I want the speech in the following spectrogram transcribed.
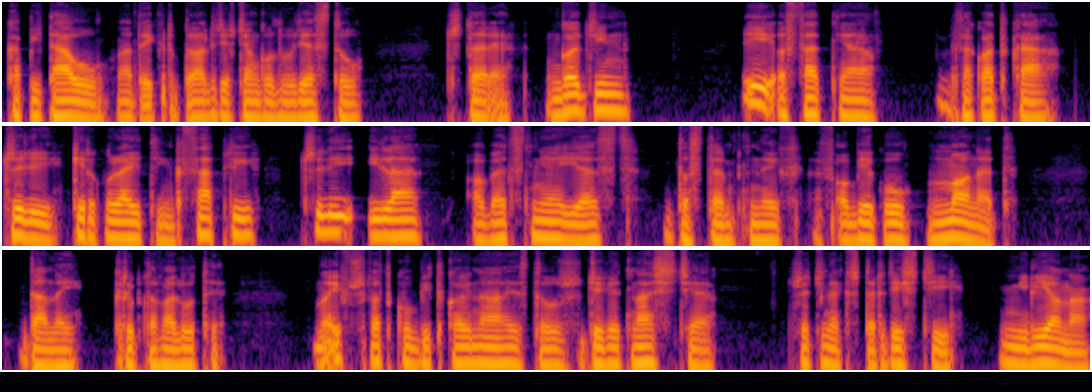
kapitału na tej kryptowalucie w ciągu 24 godzin. I ostatnia zakładka, czyli Calculating Supply, czyli ile obecnie jest dostępnych w obiegu monet danej kryptowaluty. No i w przypadku Bitcoina jest to już 19,40 miliona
